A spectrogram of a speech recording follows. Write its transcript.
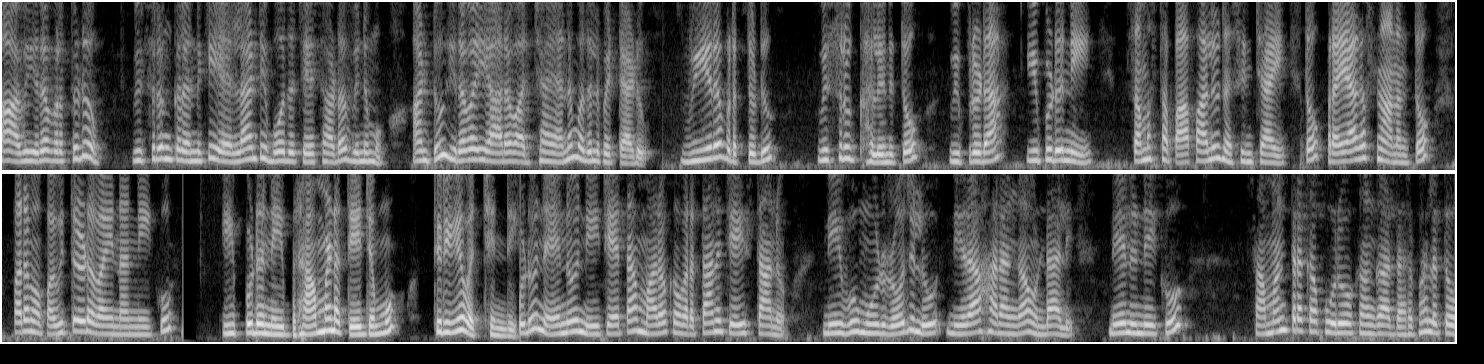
ఆ వీరవ్రతుడు విశృంఖలనికి ఎలాంటి బోధ చేశాడో వినుము అంటూ ఇరవై ఆరవ అధ్యాయాన్ని మొదలుపెట్టాడు. వీరవ్రతుడు విశృంఖలునితో విప్రుడా ఇప్పుడు నీ సమస్త పాపాలు నశించాయి. తో ప్రయాగ స్నానంతో పరమ పవిత్రుడవైన నీకు ఇప్పుడు నీ బ్రాహ్మణ తేజము తిరిగి వచ్చింది. ఇప్పుడు నేను నీ చేత మరొక వ్రతాన్ని చేయిస్తాను. నీవు మూడు రోజులు నిరాహారంగా ఉండాలి. నేను నీకు సమంత్రకపూర్వకంగా దర్భలతో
